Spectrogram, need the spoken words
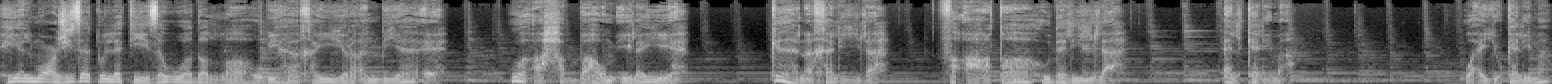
هي المعجزة التي زود الله بها خير أنبيائه وأحبهم إليه. كان خليله فأعطاه دليله. الكلمة. وأي كلمة؟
